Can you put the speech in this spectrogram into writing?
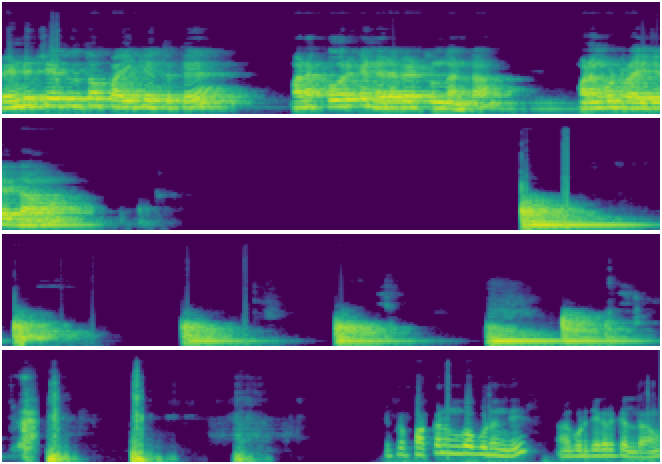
రెండు చేతులతో పైకెత్తితే మన కోరిక నెరవేరుతుందంట. మనం కూడా ట్రై చేద్దాము. ఇక్కడ పక్కన ఇంకో గుడి ఉంది. ఆ గుడి దగ్గరికి వెళ్దాము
